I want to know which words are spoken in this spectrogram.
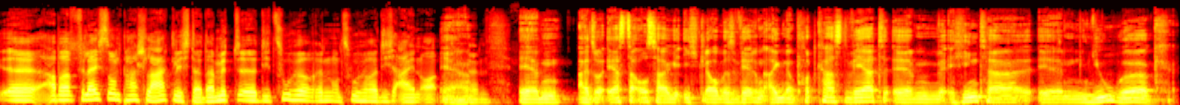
äh, aber vielleicht so ein paar Schlaglichter, damit äh, die Zuhörerinnen und Zuhörer dich einordnen ja. können. Ähm, also erste Aussage, ich glaube, es wäre ein eigener Podcast wert. Ähm, hinter ähm, New Work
